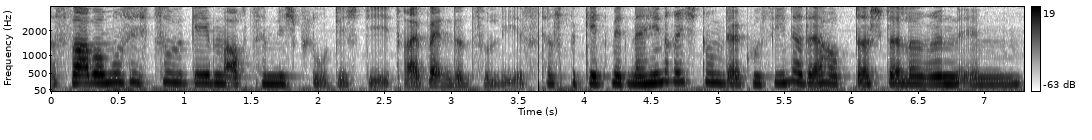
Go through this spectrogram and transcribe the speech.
Es war aber, muss ich zugeben, auch ziemlich blutig, die drei Bände zu lesen. Das beginnt mit einer Hinrichtung der Cousine der Hauptdarstellerin im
